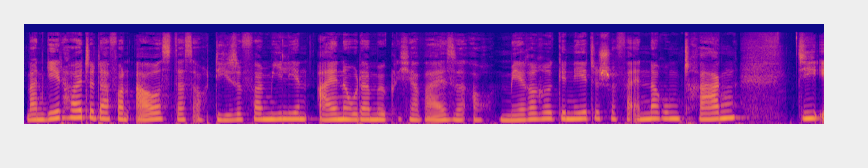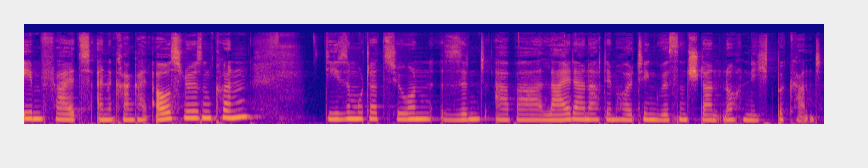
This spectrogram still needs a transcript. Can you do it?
Man geht heute davon aus, dass auch diese Familien eine oder möglicherweise auch mehrere genetische Veränderungen tragen, die ebenfalls eine Krankheit auslösen können. Diese Mutationen sind aber leider nach dem heutigen Wissensstand noch nicht bekannt.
